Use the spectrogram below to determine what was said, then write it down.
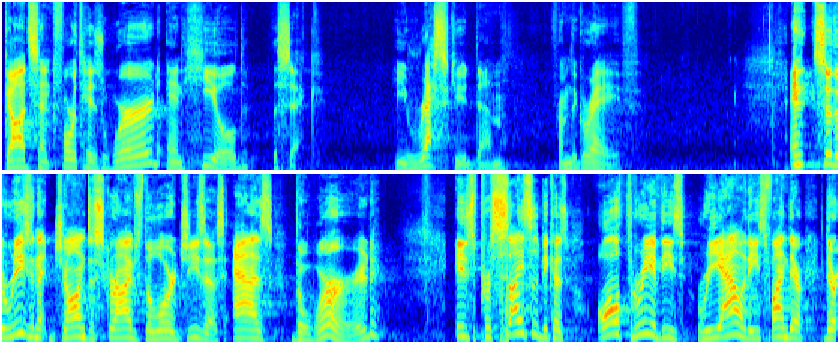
God sent forth his word and healed the sick, he rescued them from the grave. And so the reason that John describes the Lord Jesus as the Word is precisely because all three of these realities find their, their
